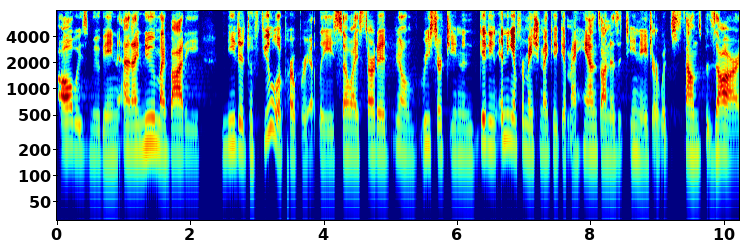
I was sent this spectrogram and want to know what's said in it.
always moving, and I knew my body needed to fuel appropriately. So I started, you know, researching and getting any information I could get my hands on as a teenager, which sounds bizarre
